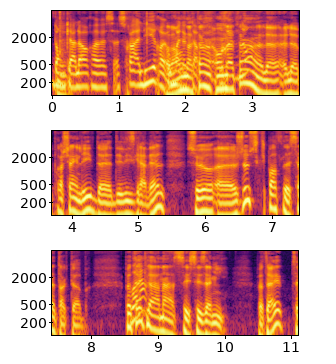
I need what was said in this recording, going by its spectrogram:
Donc, alors, euh, ça sera à lire euh, au mois on d'octobre. attend, on Revenons- attend le, le prochain livre d'Élise Gravel sur euh, juste ce qui porte le 7 octobre. Peut-être Voilà. le Hamas et ses amis. Peut-être, tu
